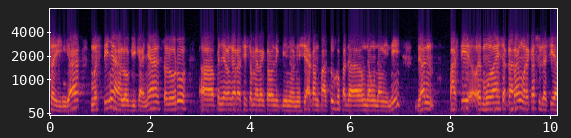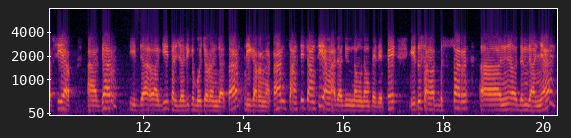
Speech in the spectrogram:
sehingga mestinya logikanya seluruh uh, penyelenggara sistem elektronik di Indonesia akan patuh kepada undang-undang ini dan pasti uh, mulai sekarang mereka sudah siap-siap agar tidak lagi terjadi kebocoran data dikarenakan sanksi-sanksi yang ada di Undang-Undang PDP itu sangat besar uh, dendanya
